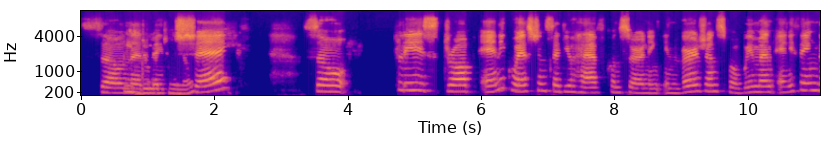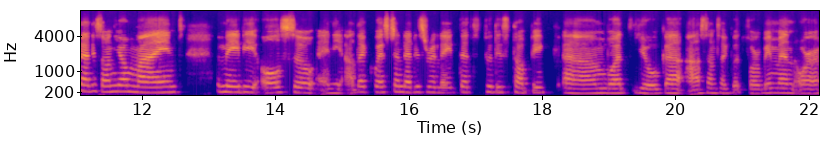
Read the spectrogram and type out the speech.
So let me, let me check. So please drop any questions that you have concerning inversions for women, anything that is on your mind, maybe also any other question that is related to this topic um, what yoga asanas are good for women or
